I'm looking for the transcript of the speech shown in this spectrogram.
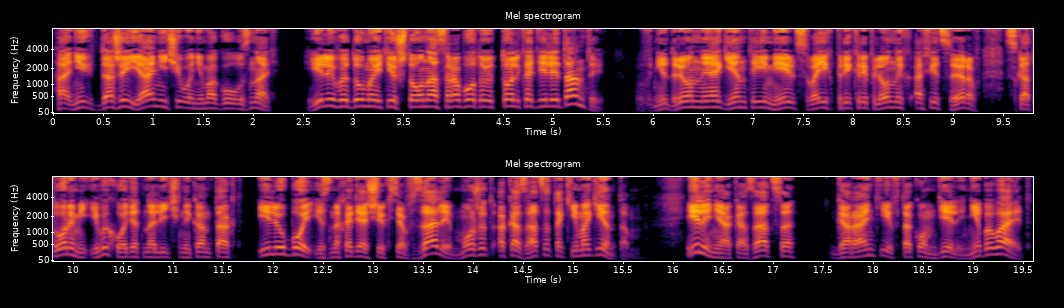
«О них даже я ничего не могу узнать. Или вы думаете, что у нас работают только дилетанты? Внедренные агенты имеют своих прикрепленных офицеров, с которыми и выходят на личный контакт, и любой из находящихся в зале может оказаться таким агентом. Или не оказаться. Гарантии в таком деле не бывает.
